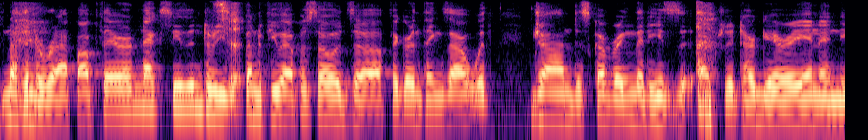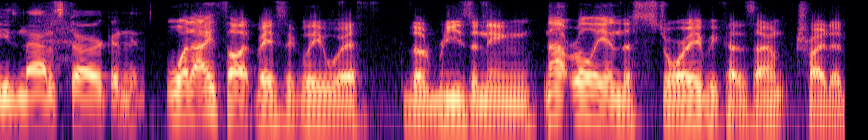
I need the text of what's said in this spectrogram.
nothing to wrap up there next season. To spend a few episodes uh, figuring things out with Jon discovering that he's actually Targaryen and he's not a Stark. And what I thought basically with the reasoning, not really in the story because I don't try to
